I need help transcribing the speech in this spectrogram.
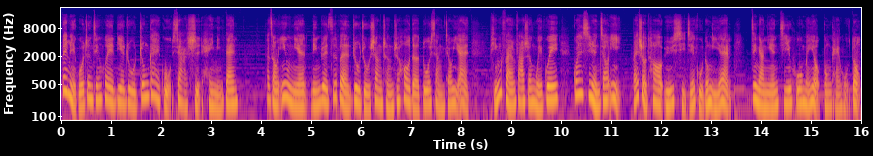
被美国证监会列入中概股下市黑名单。他从一五年林瑞资本入主上城之后的多项交易案，频繁发生违规、关系人交易、白手套与洗劫股东一案，近两年几乎没有公开活动。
